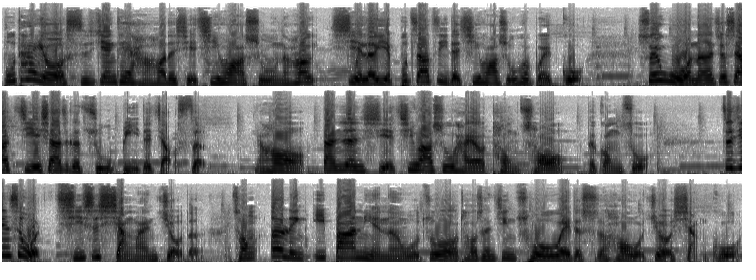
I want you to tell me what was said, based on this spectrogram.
不太有时间可以好好的写企划书，然后写了也不知道自己的企划书会不会过。所以我呢，就是要接下这个主笔的角色，然后担任写企划书还有统筹的工作。这件事我其实想蛮久的，从二零一八年呢，我做头城进错位的时候，我就有想过，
